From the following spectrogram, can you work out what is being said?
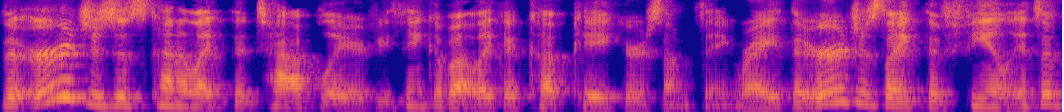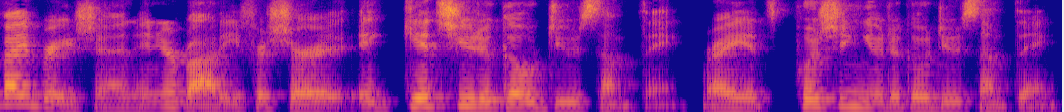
The urge is just kind of like the top layer. If you think about like a cupcake or something, right? The urge is like the feel, it's a vibration in your body for sure. It gets you to go do something, right? It's pushing you to go do something.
